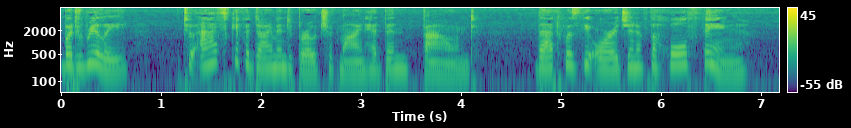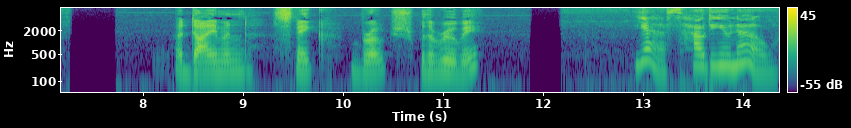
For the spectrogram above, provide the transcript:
but really to ask if a diamond brooch of mine had been found. That was the origin of the whole thing. A diamond snake brooch with a ruby? Yes, how do you know?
